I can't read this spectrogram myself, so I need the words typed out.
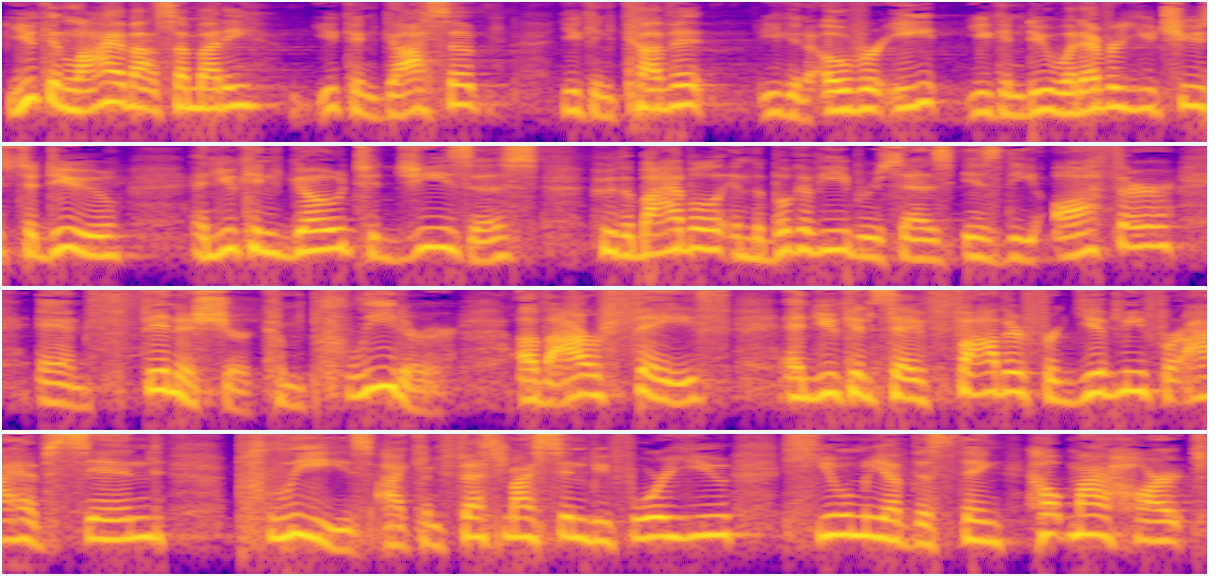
You can lie about somebody, you can gossip, you can covet, you can overeat, you can do whatever you choose to do, and you can go to Jesus, who the Bible in the book of Hebrews says is the author and finisher, completer of our faith. And you can say, Father, forgive me for I have sinned. Please, I confess my sin before you. Heal me of this thing. Help my heart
